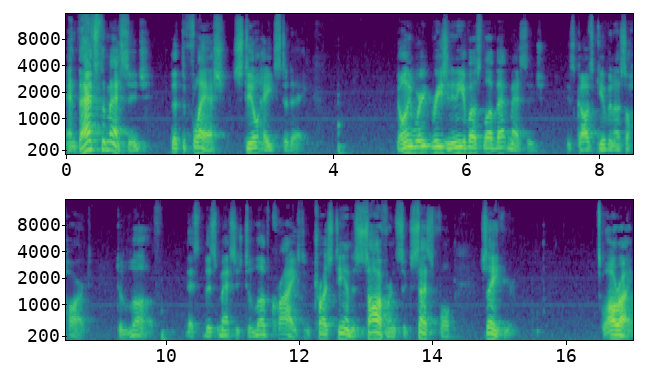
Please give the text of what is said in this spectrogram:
And that's the message that the flesh still hates today. The only reason any of us love that message is God's given us a heart to love this, this message, to love Christ and trust Him as sovereign, successful Savior. All right.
